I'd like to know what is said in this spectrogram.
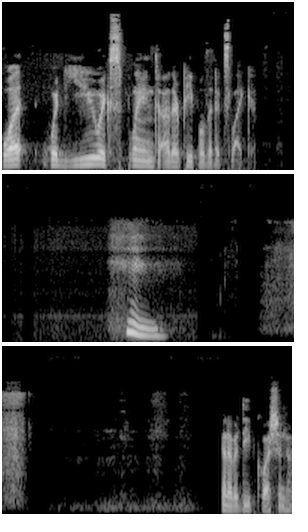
what would you explain to other people that it's like? Hmm. Kind of a deep question. Huh?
